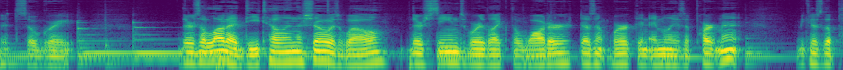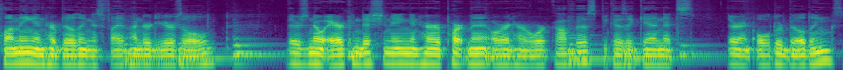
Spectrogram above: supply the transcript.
it's so great. There's a lot of detail in the show as well. There's scenes where like the water doesn't work in Emily's apartment because the plumbing in her building is 500 years old. There's no air conditioning in her apartment or in her work office because again, it's they're in older buildings.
